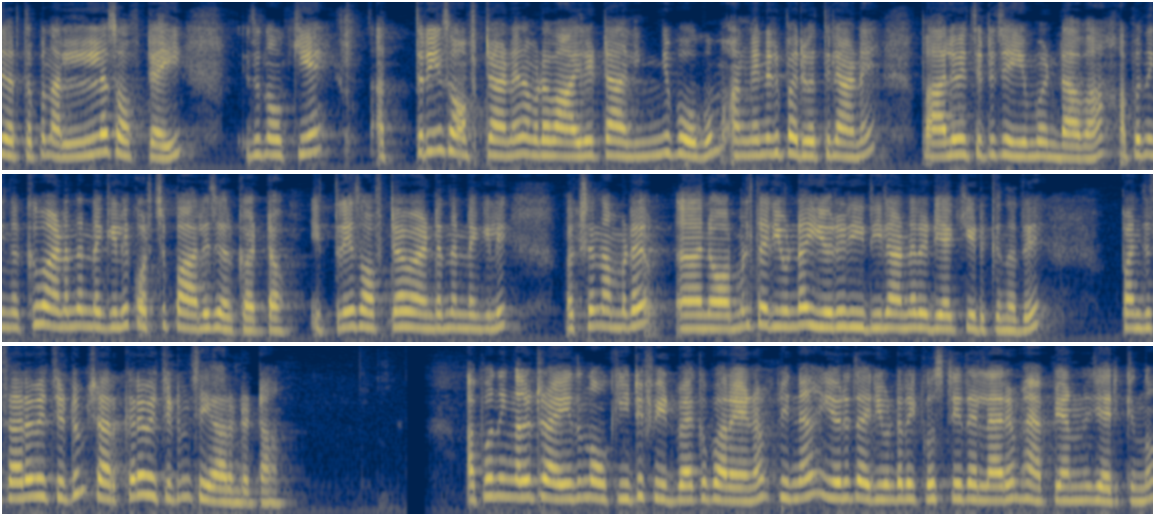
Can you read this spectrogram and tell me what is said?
ചേർത്തപ്പോൾ നല്ല സോഫ്റ്റായി ഇത് നോക്കിയേ അത്രയും സോഫ്റ്റാണ് നമ്മുടെ വായിലിട്ട് അലിഞ്ഞു പോകും. അങ്ങനെ ഒരു പരുവത്തിലാണ് പാൽ വെച്ചിട്ട് ചെയ്യുമ്പോൾ ഉണ്ടാവുക. അപ്പോൾ നിങ്ങൾക്ക് വേണമെന്നുണ്ടെങ്കിൽ കുറച്ച് പാൽ ചേർക്കാം കേട്ടോ. ഇത്രയും സോഫ്റ്റാണ് വേണ്ടെന്നുണ്ടെങ്കിൽ. പക്ഷെ നമ്മുടെ നോർമൽ തരിയുണ്ട ഈ ഒരു രീതിയിലാണ് റെഡിയാക്കി എടുക്കുന്നത്. പഞ്ചസാര വെച്ചിട്ടും ശർക്കര വെച്ചിട്ടും ചെയ്യാറുണ്ട് കേട്ടോ അപ്പോൾ നിങ്ങൾ ട്രൈ ചെയ്ത് നോക്കിയിട്ട് ഫീഡ്ബാക്ക് പറയണം. പിന്നെ ഈ ഒരു തരിയുണ്ട റിക്വസ്റ്റ് ചെയ്ത് എല്ലാവരും ഹാപ്പിയാണെന്ന് വിചാരിക്കുന്നു.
